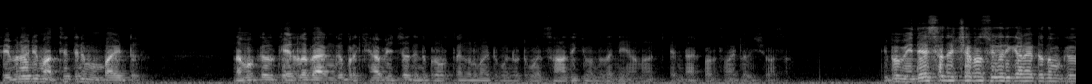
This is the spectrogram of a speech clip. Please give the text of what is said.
ഫെബ്രുവരി മധ്യത്തിന് മുമ്പായിട്ട് നമുക്ക് കേരള ബാങ്ക് പ്രഖ്യാപിച്ച് അതിന്റെ പ്രവർത്തനങ്ങളുമായിട്ട് മുന്നോട്ട് പോകാൻ സാധിക്കുമെന്ന് തന്നെയാണ് എന്റെ ആത്മാർത്ഥമായിട്ടുള്ള വിശ്വാസം. ഇപ്പൊ വിദേശ നിക്ഷേപം സ്വീകരിക്കാനായിട്ട് നമുക്ക്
